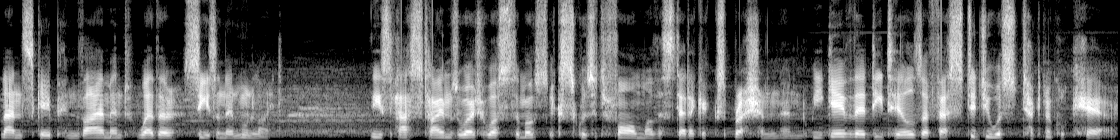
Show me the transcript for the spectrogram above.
landscape, environment, weather, season, and moonlight. These pastimes were to us the most exquisite form of aesthetic expression, and we gave their details a fastidious technical care.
